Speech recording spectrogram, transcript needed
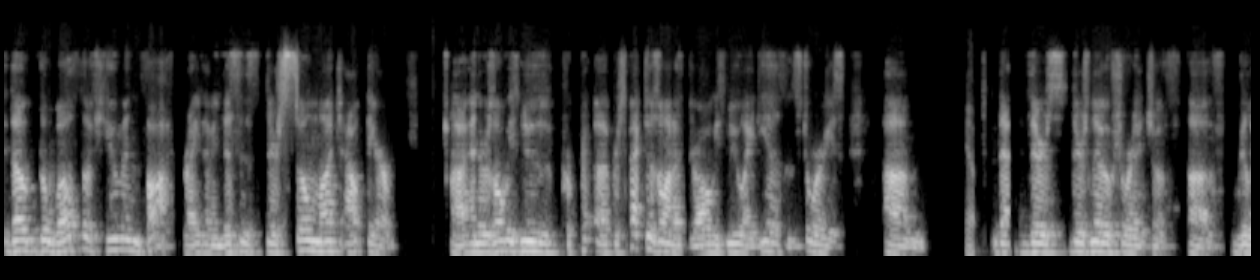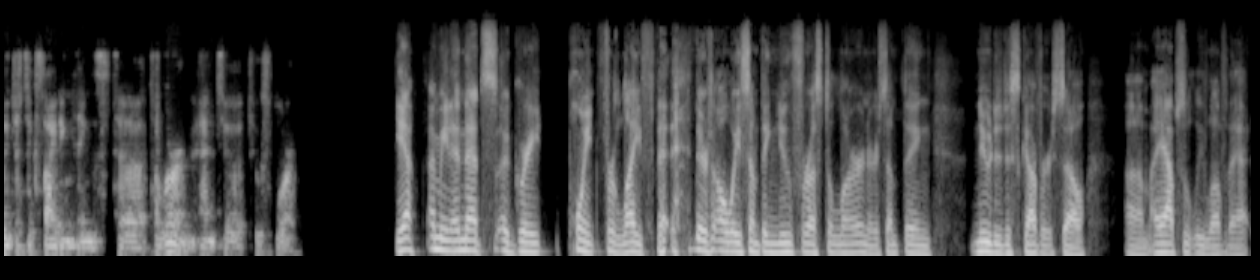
the, the wealth of human thought, right? I mean, this is, there's so much out there uh, and there's always new uh, perspectives on it. There are always new ideas and stories. Um, yep. That there's there's no shortage of of really just exciting things to to learn and to to explore. Yeah, I mean, and that's a great point for life that there's always something new for us to learn or something new to discover. So um, I absolutely love that.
